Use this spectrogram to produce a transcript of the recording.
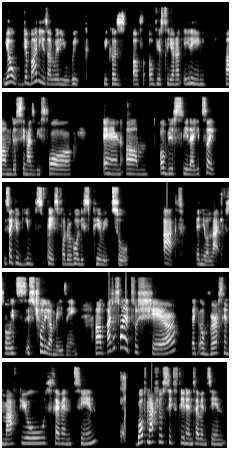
yo, your body is already weak because of obviously you're not eating um the same as before, and um obviously like it's like it's like you give space for the Holy Spirit to act in your life. So it's it's truly amazing. Um, I just wanted to share like a verse in Matthew 17, both Matthew 16 and 17.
